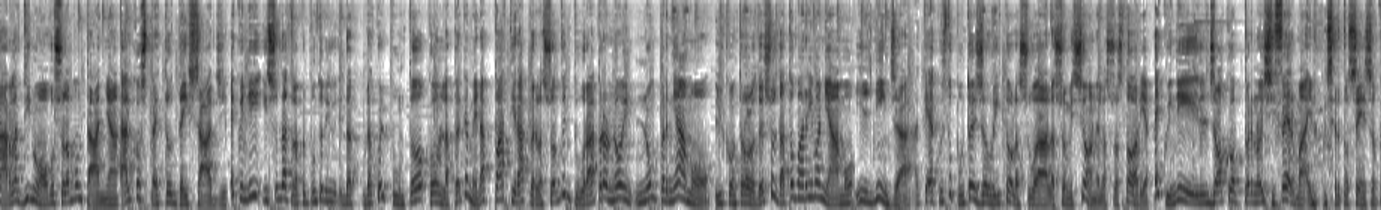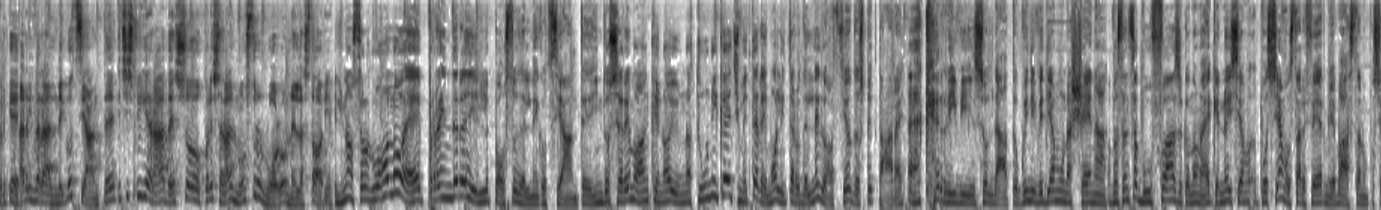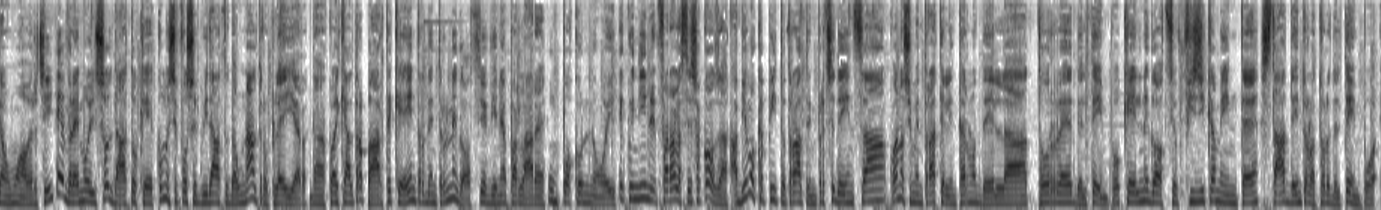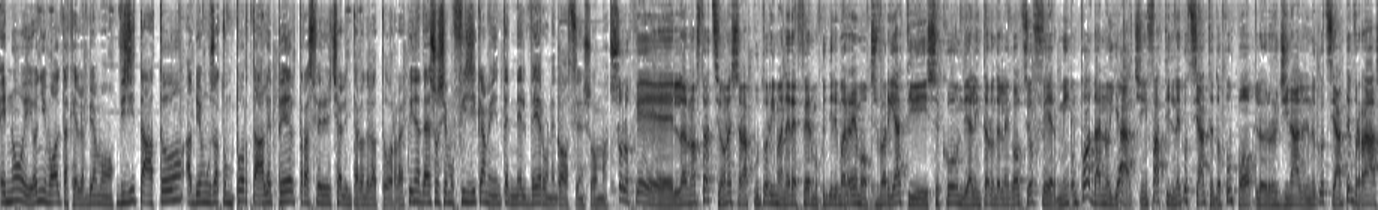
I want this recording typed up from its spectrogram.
portarla di nuovo sulla montagna al cospetto dei saggi. E quindi il soldato da quel punto, di, da, da quel punto con la pergamena partirà per la sua avventura, però noi non prendiamo il controllo del soldato ma rimaniamo il ninja che a questo punto ha esaurito la sua, la sua missione, la sua storia. E quindi il gioco per noi si ferma in un certo senso perché arriverà il negoziante che ci spiegherà adesso quale sarà il nostro ruolo nella storia. Il nostro ruolo è prendere il posto del negoziante. Indosseremo anche noi una tunica e ci metteremo all'interno del negozio ad aspettare eh, che arrivi il soldato. Quindi vediamo una scena abbastanza buffa, secondo me, che noi siamo, possiamo stare fermi e basta, non possiamo muoverci. E avremo il soldato che, come se fosse guidato da un altro player da qualche altra parte, che entra dentro il negozio e viene a parlare un po' con noi. E quindi farà la stessa cosa. Abbiamo capito, tra l'altro, in precedenza, quando siamo entrati all'interno della torre del tempo, che il negozio fisicamente sta dentro la torre del tempo. E noi ogni volta che l'abbiamo visitato abbiamo usato un portale per trasferirci invece all'interno della torre. Quindi adesso siamo fisicamente nel vero negozio, insomma. Solo che la nostra azione sarà appunto rimanere fermo, quindi rimarremo svariati secondi all'interno del negozio fermi, un po' ad annoiarci. Infatti il negoziante dopo un po', l'originale negoziante verrà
